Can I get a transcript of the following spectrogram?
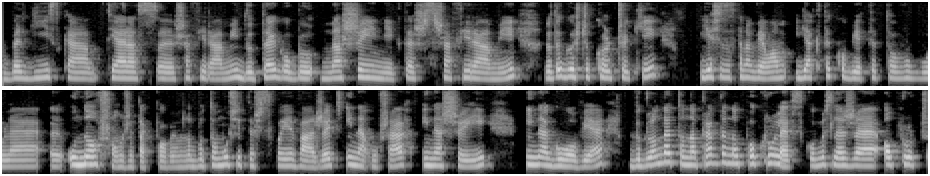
belgijska tiara z szafirami, do tego był naszyjnik też z szafirami, do tego jeszcze kolczyki ja się zastanawiałam, jak te kobiety to w ogóle e, unoszą, że tak powiem, no bo to musi też swoje ważyć i na uszach, i na szyi, i na głowie. Wygląda to naprawdę no, po królewsku. Myślę, że oprócz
